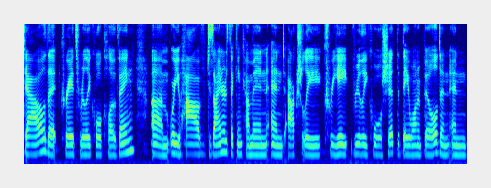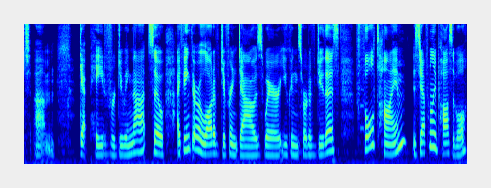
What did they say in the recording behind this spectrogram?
DAO that creates really cool clothing, um, where you have designers that can come in and actually create really cool shit that they want to build and and um, get paid for doing that. So I think there are a lot of different DAOs where you can sort of do this. Full time is definitely possible.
